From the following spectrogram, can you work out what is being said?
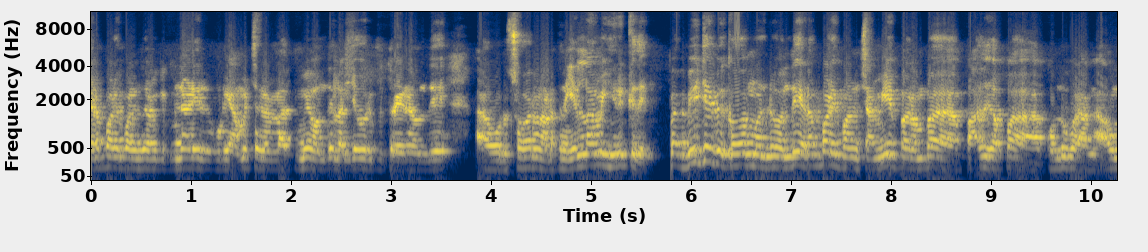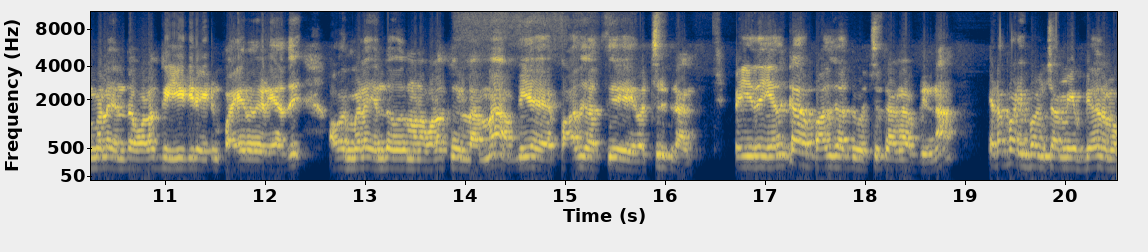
எடப்பாடி பழனிசாமிக்கு பின்னாடி இருக்கக்கூடிய அமைச்சர்கள் எல்லாத்துக்குமே வந்து லஞ்ச ஒழிப்புத்துறையினர் வந்து ஒரு சோதனை நடத்தின எல்லாமே இருக்குது. இப்போ பிஜேபி கவர்மெண்ட் வந்து எடப்பாடி பழனிசாமியை இப்போ ரொம்ப பாதுகாப்பாக கொண்டு போகிறாங்க அவங்க மேலே எந்த வழக்கு ஈடி ரைட்டும் பயிறது கிடையாது. அவர் மேலே எந்த விதமான வழக்கும் இல்லாமல் அப்படியே பாதுகாத்து வச்சிருக்கிறாங்க. இப்ப இதை எதுக்காக பாதுகாத்து வச்சிருக்காங்க அப்படின்னா எடப்பாடி பழனிசாமி எப்படியாவது நம்ம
